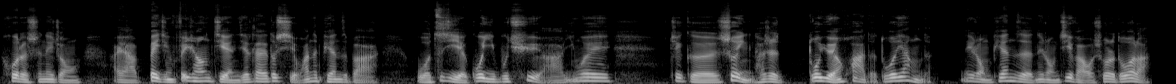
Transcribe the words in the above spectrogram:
或者是那种哎呀背景非常简洁大家都喜欢的片子吧，我自己也过意不去啊，因为这个摄影它是多元化的、多样的。那种片子那种技法我说的多了，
